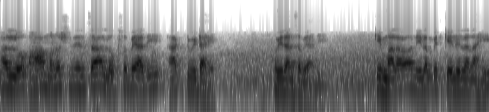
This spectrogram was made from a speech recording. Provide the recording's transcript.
हा लो हा मनोज शिंदेचा लोकसभेआधी हा ट्विट आहे विधानसभेआधी की मला निलंबित केलेलं नाही.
